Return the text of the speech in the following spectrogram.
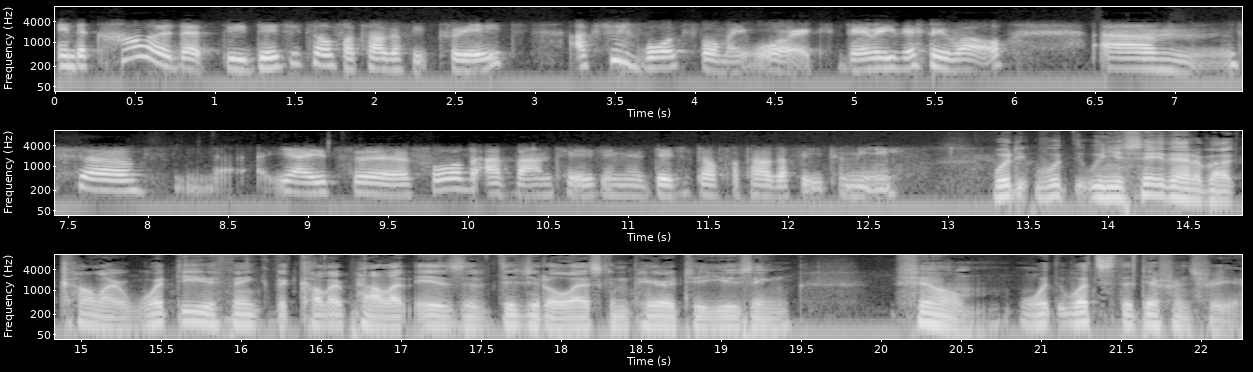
and the color that the digital photography creates actually works for my work very, very well. Um, so, yeah, it's a full of advantage in digital photography to me. What, what, when you say that about color, what do you think the color palette is of digital as compared to using film? What, what's the difference for you?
